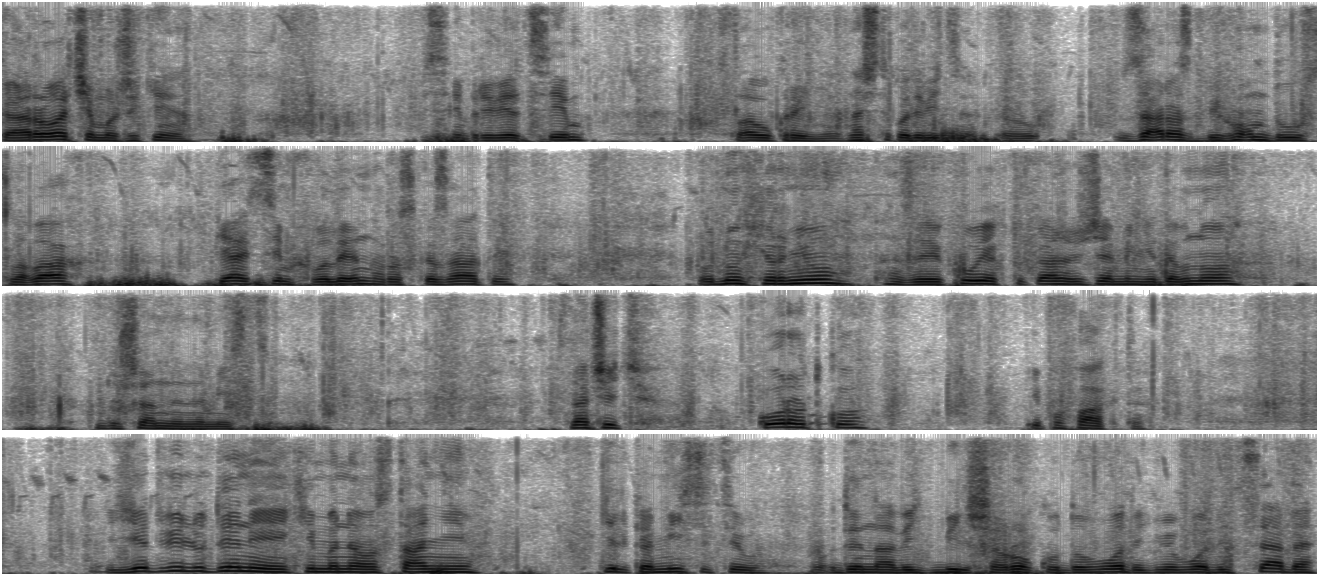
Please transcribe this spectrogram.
Коротше, мужики. Всім привіт, всім. Слава Україні. Значить, тако дивіться, е, зараз бігом до словах 5-7 хвилин розказати одну херню, за яку, як то кажуть, вже мені давно душа не на місці. Значить, коротко і по фактах. Є дві людини, які мене останні кілька місяців, один навіть більше року доводить, виводить себе.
